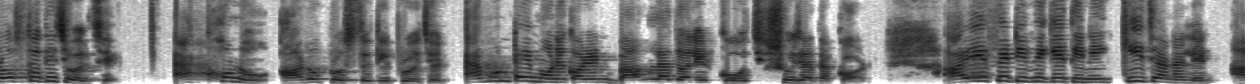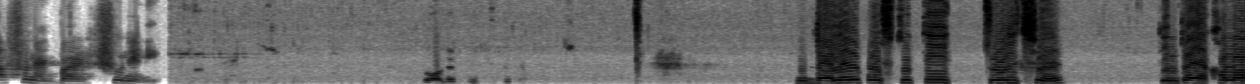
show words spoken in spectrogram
প্রস্তুতি চলছে। এখনও আরও প্রস্তুতির প্রয়োজন। এমনটাই মনে করেন বাংলা দলের কোচ সুজাতা কর। আইএফএ টিভিকে তিনি কি জানালেন? আসুন একবার শুনে নিই। দলের প্রস্তুতি চলছে? কিন্তু এখনও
